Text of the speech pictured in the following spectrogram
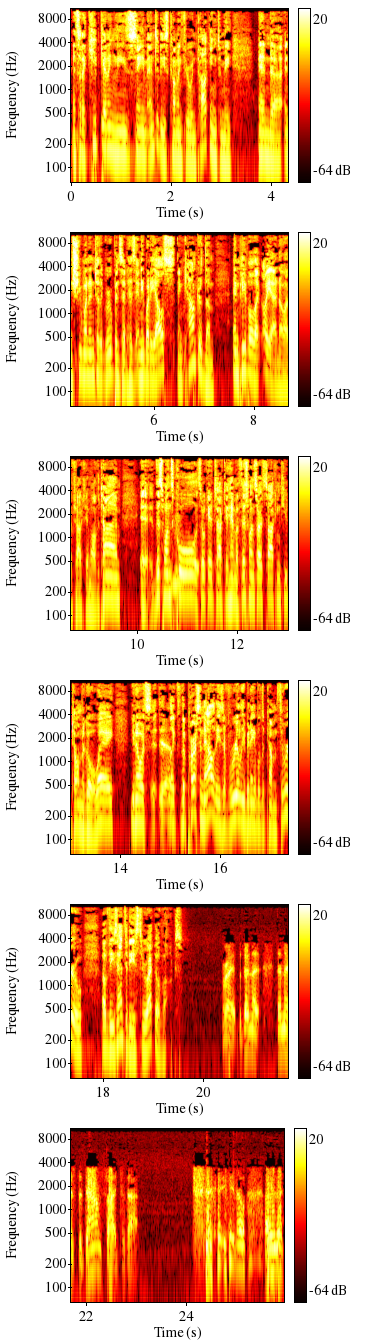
and said I keep getting these same entities coming through and talking to me, and uh, and she went into the group and said, "Has anybody else encountered them?" And people are like, "Oh yeah, no, I've talked to him all the time. Uh, this one's cool. It's okay to talk to him. If this one starts talking to you, tell him to go away." You know, it's it- like the personalities have really been able to come through of these entities through EchoVox. Right, but then the, then there's the downside to that. you know, I mean that,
